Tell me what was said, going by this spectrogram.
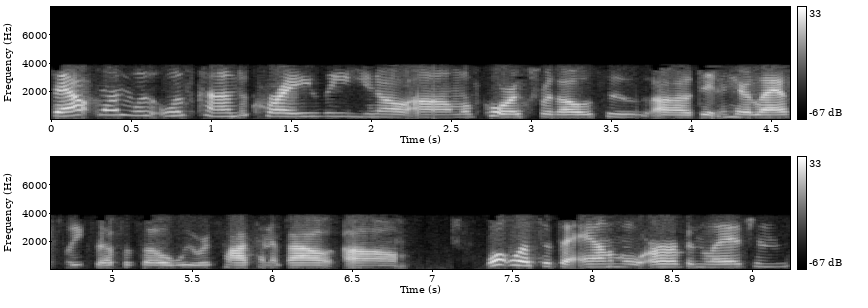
That one was, was kind of crazy. You know, um, of course, for those who uh, didn't hear last week's episode, we were talking about um, what was it? The animal urban legends.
